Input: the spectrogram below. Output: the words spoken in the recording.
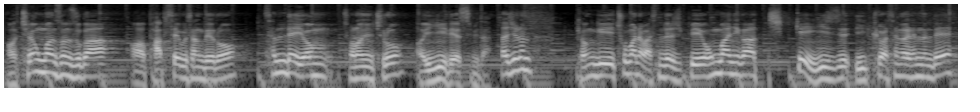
어, 최영만 선수가 어, 밥셉을 상대로 3대 0 전원 일치로 어, 이기게 되었습니다. 사실은 경기 초반에 말씀드렸다시피 홍만이가 쉽게 이기- 이길 거라 생각을 했는데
